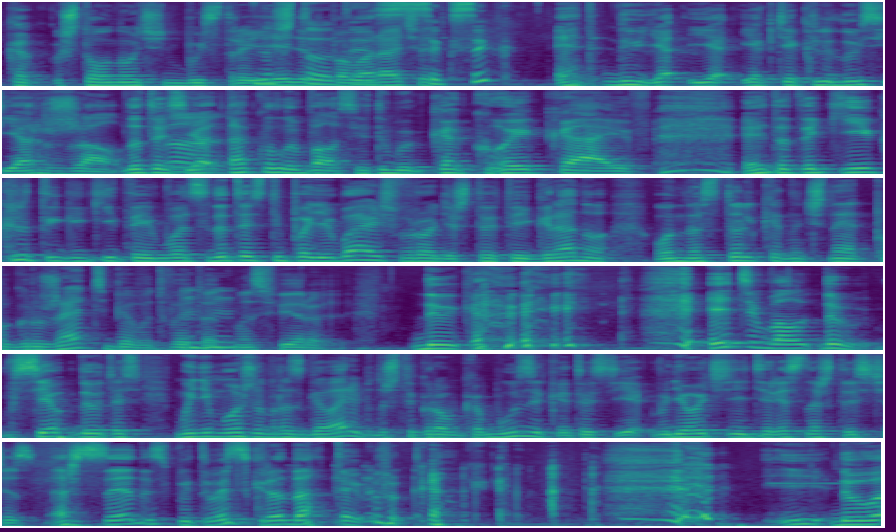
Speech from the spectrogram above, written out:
как, что он очень быстро Ну едет, что, ты поворачивает. сык-сык? Это, ну, я, я, я к тебе клянусь, я ржал. Ну, то есть, А. я так улыбался, я думаю, какой кайф. Это такие крутые какие-то эмоции. Ну, то есть, ты понимаешь вроде, что это игра, но он настолько начинает погружать тебя вот в эту Мгм. атмосферу. Ну, и как- эти мол... ну, все, ну, то есть, мы не можем разговаривать, потому что громко музыка. То есть, я- мне очень интересно, что сейчас Арсен испытывает с гранатой в руках. И, ну,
